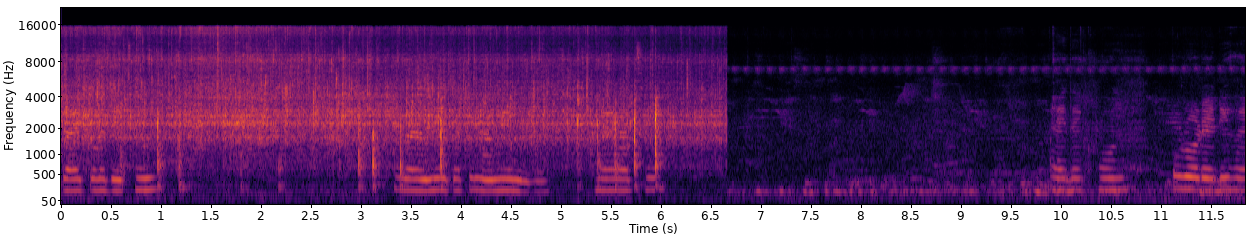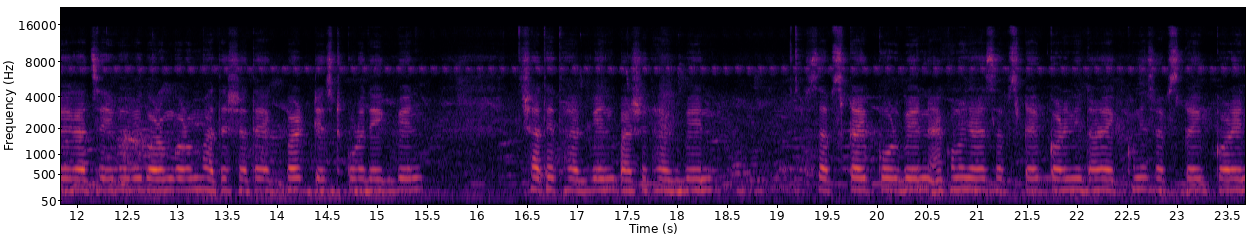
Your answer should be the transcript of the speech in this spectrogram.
ট্রাই করে দেখুন। এবার আমি এটাকে নামিয়ে নেব হয়ে গেছে এই দেখুন, পুরো রেডি হয়ে গেছে। এইভাবে গরম গরম ভাতের সাথে একবার টেস্ট করে দেখবেন, সাথে থাকবেন, পাশে থাকবেন সাবস্ক্রাইব করবেন। এখনও যারা সাবস্ক্রাইব করেনি, তারা এক্ষুনি সাবস্ক্রাইব করেন।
